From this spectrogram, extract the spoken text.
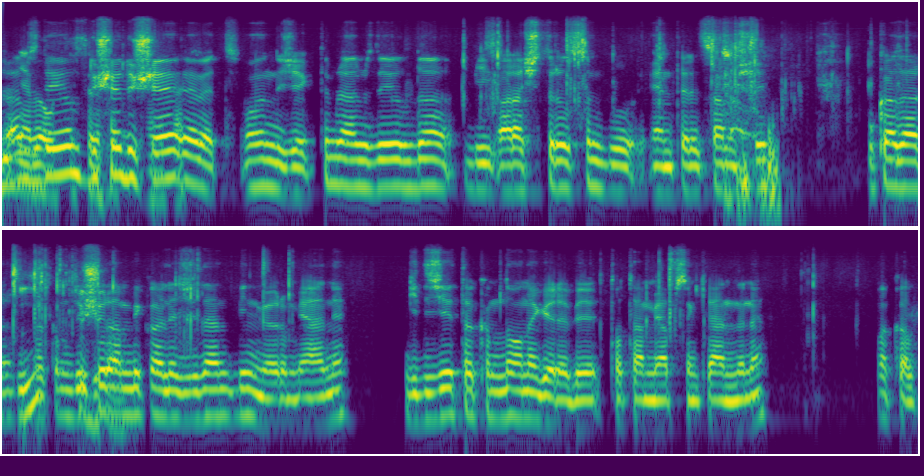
Ramsdale düşe düşe takımı. evet onu diyecektim. Ramsdale'da bir araştırılsın bu enteresan bir şey. Bu kadar İyi. takım düşüren bir kaleciden bilmiyorum yani. Gideceği takımda ona göre bir totem yapsın kendine. Bakalım.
